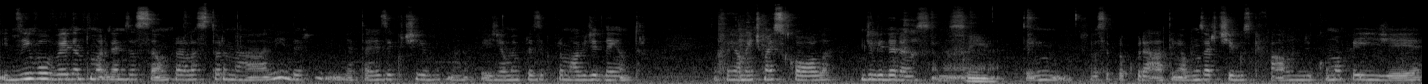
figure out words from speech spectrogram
e desenvolver dentro de uma organização para ela se tornar líder e até executivo. Né? A P&G é uma empresa que promove de dentro. Então foi realmente uma escola de liderança, né? Sim. Tem, se você procurar, tem alguns artigos que falam de como a P&G é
